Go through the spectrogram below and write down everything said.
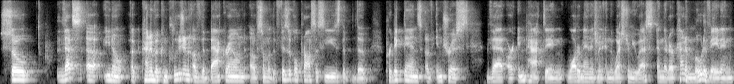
So that's, uh, you know, a kind of a conclusion of the background of some of the physical processes, the, the predictands of interest that are impacting water management in the Western US and that are kind of motivating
